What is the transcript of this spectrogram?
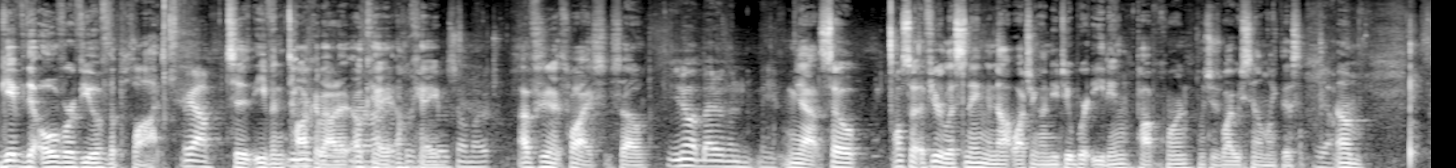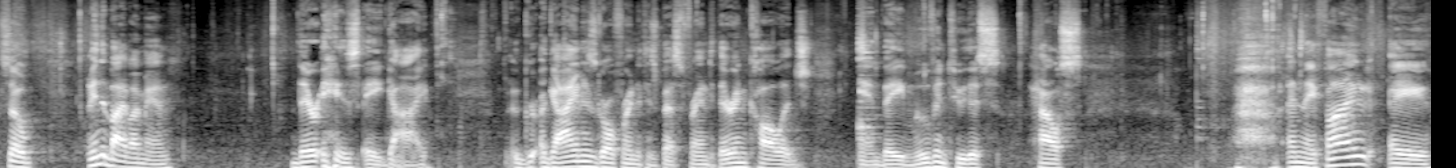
give the overview of the plot Yeah. to even talk about it. Okay, Yeah, okay. So much. I've seen it twice, so You know it better than me. yeah. So also, if you're listening and not watching on YouTube, we're eating popcorn, which is why we sound like this. Yeah. Um, so in the Bye Bye Man, there is a guy, a, gr- a guy and his girlfriend and his best friend. They're in college, and they move into this house, and they find a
